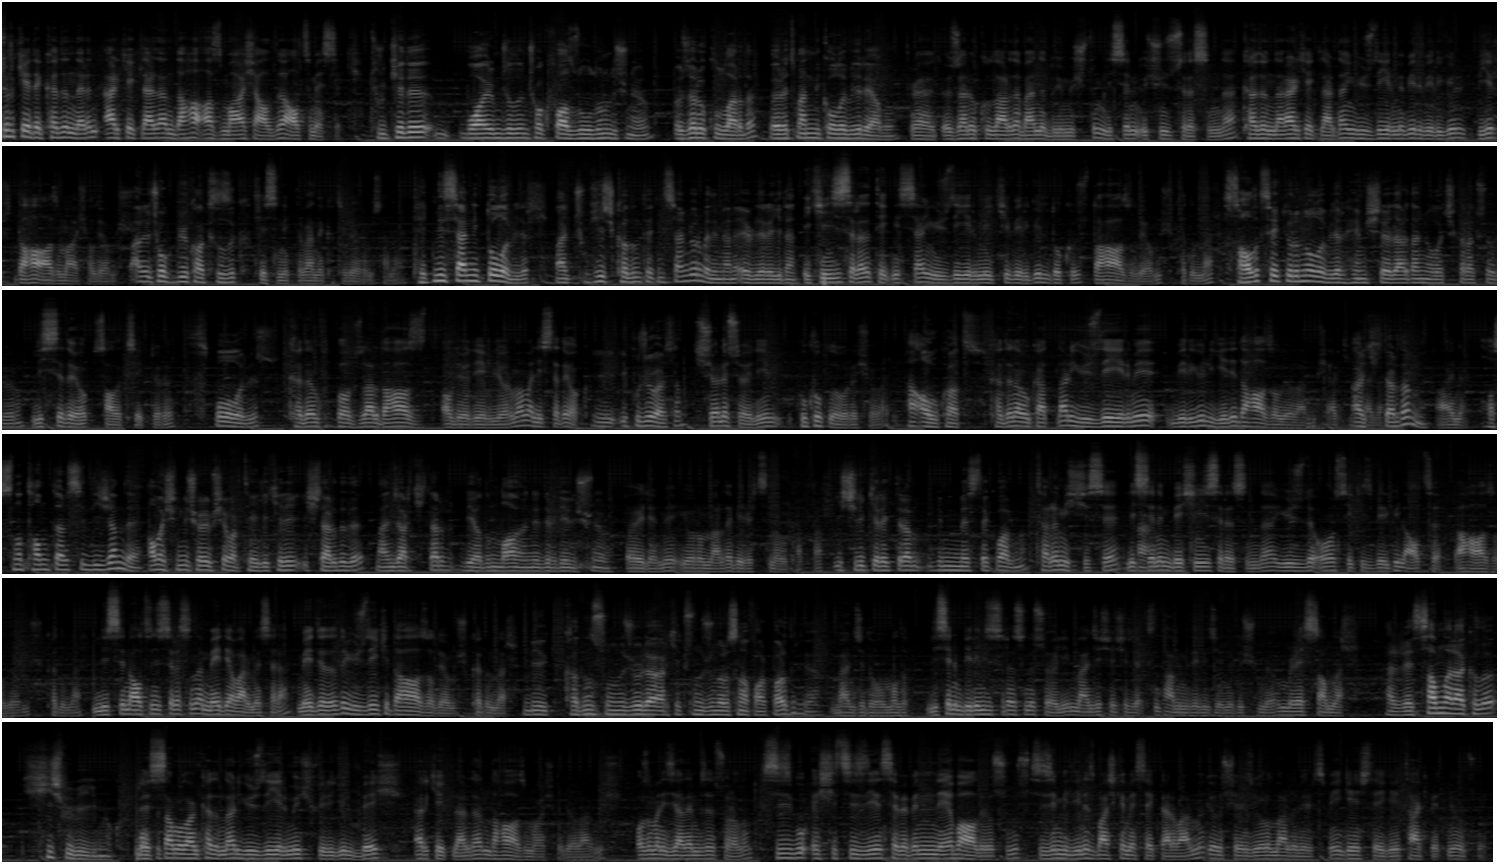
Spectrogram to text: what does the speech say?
Türkiye'de kadınların erkeklerden daha az maaş aldığı 6 meslek. Türkiye'de bu ayrımcılığın çok fazla olduğunu düşünüyorum. Özel okullarda öğretmenlik olabilir ya bu. Evet, özel okullarda ben de duymuştum. Lisenin 3. sırasında kadınlar erkeklerden %21,1 daha az maaş alıyormuş. Bence çok büyük haksızlık. Kesinlikle ben de katılıyorum sana. Teknisyenlikte olabilir. Ben çünkü hiç kadın teknisyen görmedim yani evlere giden. İkinci sırada teknisyen %22,9 daha az alıyormuş kadınlar. Sağlık sektöründe olabilir hemşirelerden yola çıkarak söylüyorum. Listede yok sağlık sektörü. Futbol olabilir. Kadın futbolcular daha az alıyor diye biliyorum ama listede yok. İ- İpucu versen. Şöyle söyleyeyim, hukukla uğraşıyorlar. Ha avukat. Kadın avukatlar %20,7 daha az alıyorlarmış erkeklerden. Erkeklerden mi? Aynen. Aslında tam tersi diyeceğim de ama şimdi şöyle bir şey var. Tehlikeli işlerde de bence erkekler bir adım daha öndedir diye düşünüyorum. Öyle mi? Yorumlarda belirtsin avukatlar. İşçilik gerektiren bir meslek var mı? Tarım işçisi listenin 5. sırasında %18,6 daha az alıyormuş kadınlar. Listenin 6. sırasında medya var mesela. Medyada da %2 daha az alıyormuş kadınlar. Bir kadın sunucuyla erkek sunucunun arasında fark vardır ya. Bence de olmalı. Listenin birinci sırasını söyleyeyim. Bence şaşıracaksın. Tahmin edebileceğini düşünmüyorum. Ressamlar. Yani ressamla alakalı hiçbir bilgim yok. Ressam olan kadınlar %23,5 erkeklerden daha az maaş alıyorlarmış. O zaman izleyenlerimize de soralım. Siz bu eşitsizliğin sebebini neye bağlıyorsunuz? Sizin bildiğiniz başka meslekler var mı? Görüşlerinizi yorumlarda belirtmeyi, Genç TG'yi takip etmeyi unutmayın.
